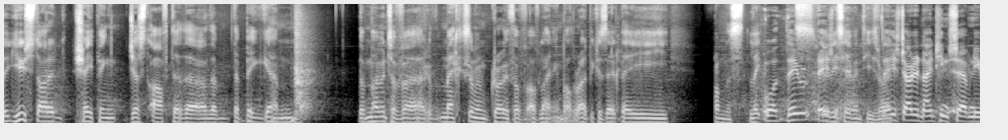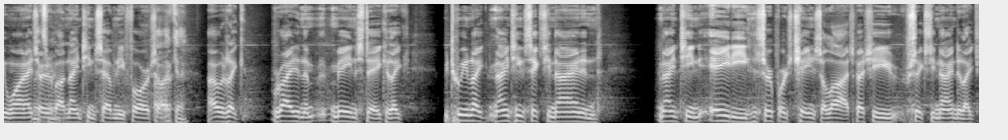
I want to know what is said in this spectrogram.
So you started shaping just after the the, the big um, the moment of uh, maximum growth of, of Lightning Bolt, right? Because they, they from the late Well, they they- early seventies, right? They right? started 1971. I started right. about 1974. So Oh, I- okay. I, was like right in the mainstay because like between like 1969 and 1980, the surfboards changed a lot, especially 69 to like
